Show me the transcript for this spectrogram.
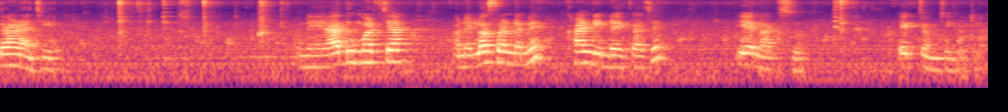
ધાણા જીરું અને આદુ મરચાં અને લસણને મેં ખાંડી નાખ્યા છે. એ નાખશું એક ચમચી જેટલા.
